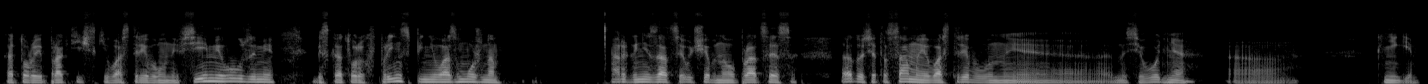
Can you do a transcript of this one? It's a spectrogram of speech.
которые практически востребованы всеми вузами, без которых в принципе невозможно организация учебного процесса. Да, то есть это самые востребованные э, на сегодня э, книги.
